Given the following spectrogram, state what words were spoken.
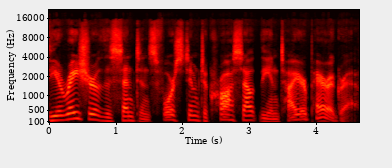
The erasure of the sentence forced him to cross out the entire paragraph.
